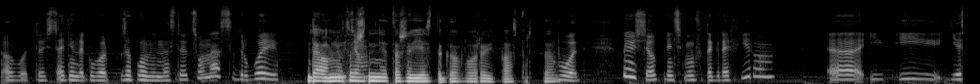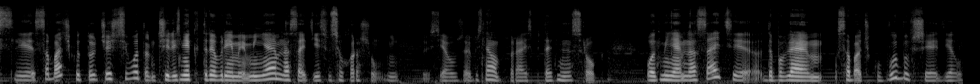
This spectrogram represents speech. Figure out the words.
А Вот, то есть один договор заполненный остается у нас, а другой Да, у меня людям. тоже, у меня тоже есть договоры и паспорт, да. вот. Ну и все, в принципе, мы фотографируем. э, их, и если собачку, то чаще всего там через некоторое время меняем на сайте, если все хорошо у них. То есть я уже объясняла про испытательный срок. Вот меняем на сайте, добавляем собачку в выбывший отдел,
